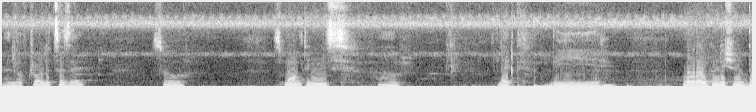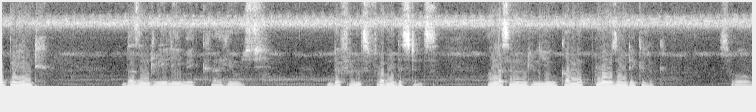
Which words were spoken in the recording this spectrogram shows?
And after all it's a zen. So small things uh, like the overall condition of the paint doesn't really make a huge difference from a distance unless and until you come up close and take a look. So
